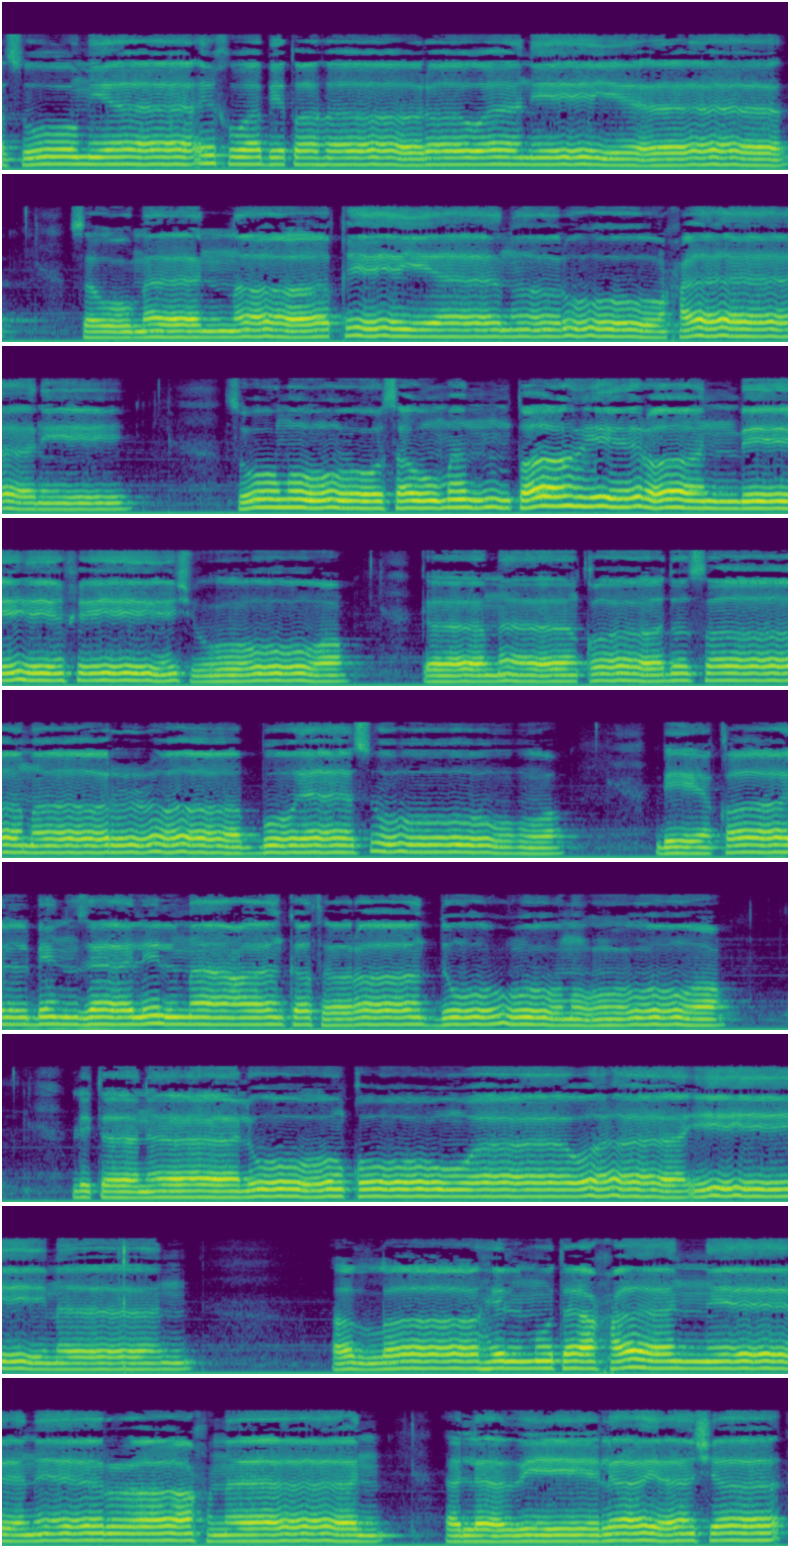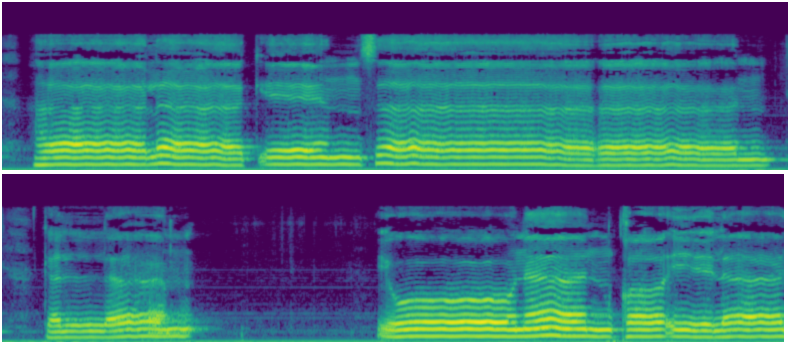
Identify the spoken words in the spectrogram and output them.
لنصوم يا إخوة بطهارة ونية. صوما نقيا روحاني صوموا صوما طاهرا بخشوع. صام الرب يسوع بقلب ذليل مع كثرة دموع لتنالوا قوة وإيمان. الله المتحنن الرحمن الذي لا يشاء هلاك إنسان كلم يونان قائلا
